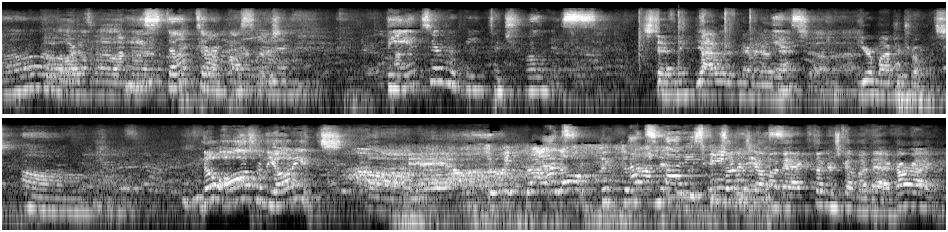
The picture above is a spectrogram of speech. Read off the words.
Oh, I don't know. I'm He stumped on Potter this one. The answer would be Patronus. Stephanie? Yeah, I would have never known Yes. that. So, uh, You're my Patronus. Oh. No awes from the audience. Yeah, I'm so excited. All six of my nipples Lottie's are tingling. Thunder's got my back. Thunder's got my back. All right.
